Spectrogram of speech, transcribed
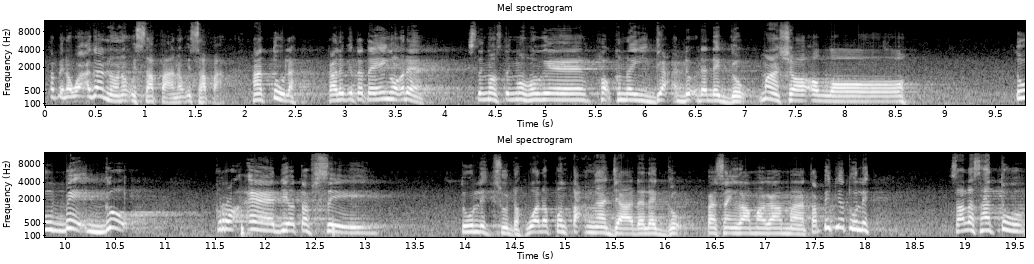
tapi nak buat kan nak usapa nak usapa. Ha itulah. Kalau kita tengok dia setengah-setengah orang hok kena igak duk dalam gok masya-Allah. Tubik guk. Quran dia tafsir. Tulis sudah. Walaupun tak ngajar dalam guk Pasal ramah-ramah Tapi dia tulis. Salah satu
